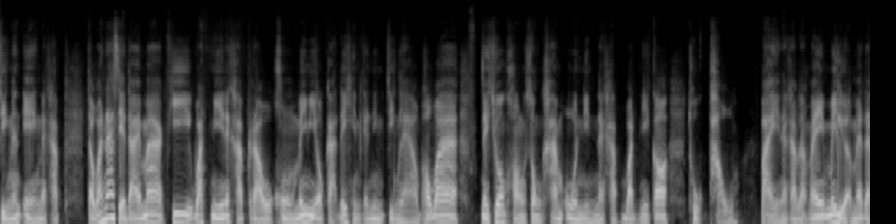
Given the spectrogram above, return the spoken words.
ริง ๆ นั่นเองนะครับแต่ว่าน่าเสียดายมากที่วัดนี้นะครับเราคงไม่มีโอกาสได้เห็นกันจริง ๆ แล้ว เพราะว่าในช่วงของสงครามโอนินนะครับวัดนี้ก็ถูกเผาไปนะครับทำให้ไม่เหลือแม้แต่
